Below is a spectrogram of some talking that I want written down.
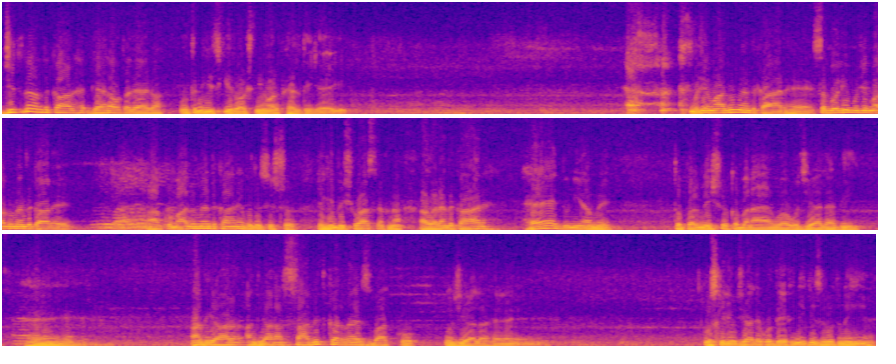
जितना अंधकार गहरा होता जाएगा, उतनी इसकी रोशनी और फैलती जाएगी। मुझे मालूम है अंधकार है। सब बोलिए, मुझे मालूम है अंधकार है। आपको मालूम है अंधकार है ब्रदर सिस्टर? लेकिन विश्वास रखना, अगर अंधकार है दुनिया में तो परमेश्वर का बनाया हुआ उजियाला भी है। अंधियारा अंधियारा साबित कर रहा है इस बात को उजियाला है। उसके लिए उजियाले को देखने की ज़रूरत नहीं है।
